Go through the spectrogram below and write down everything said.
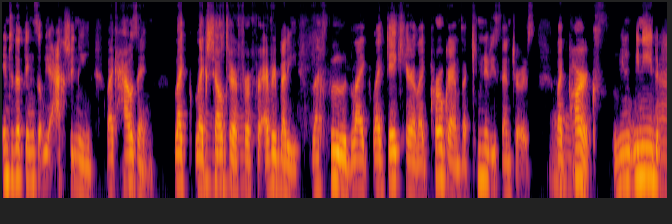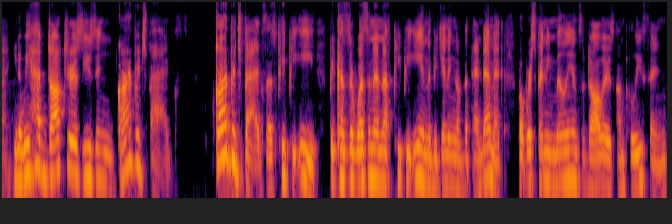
into the things that we actually need like housing like like mm-hmm. shelter for for everybody like food like like daycare like programs like community centers mm-hmm. like parks we, we need yeah. you know we had doctors using garbage bags garbage bags as ppe because there wasn't enough ppe in the beginning of the pandemic but we're spending millions of dollars on policing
